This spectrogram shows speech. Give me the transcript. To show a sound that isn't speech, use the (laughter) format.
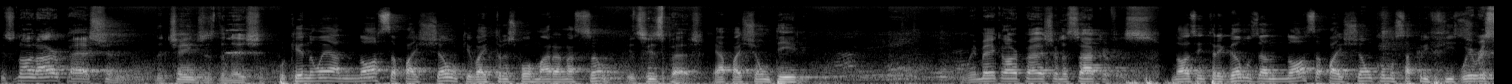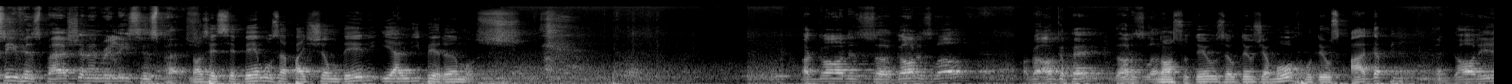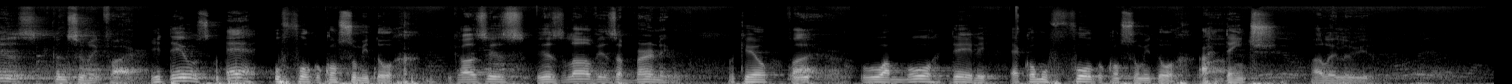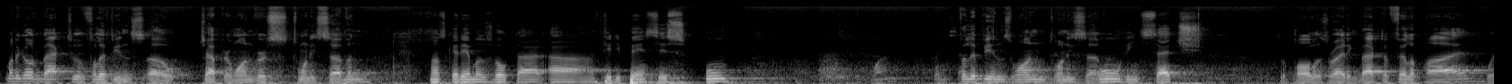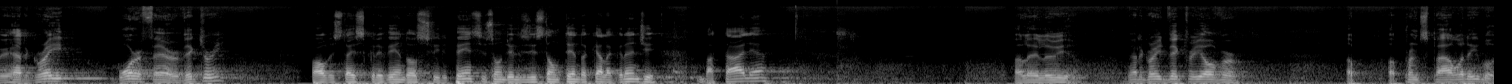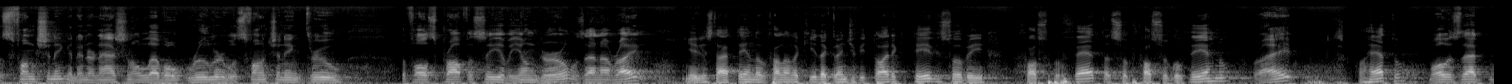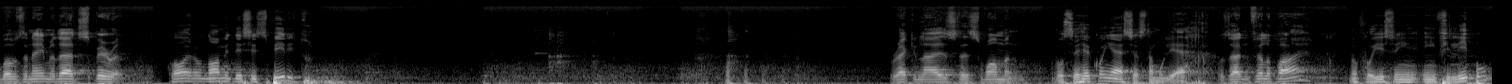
It's not our passion that changes the nation. porque não é a nossa paixão que vai transformar a nação, It's his passion. é a paixão dele. We make our passion a sacrifice. Nós entregamos a nossa paixão como sacrifício. We receive his passion and release his passion. Nós recebemos a paixão dele e a liberamos. Our God is uh, God is love. Agape. God is love. Nosso Deus é o Deus de amor, o Deus ágape, And God is consuming fire e Deus é o fogo consumidor, because his his love is a burning porque o, fire. O, amor dele é como fogo consumidor, ardente. I'm going to go back to Philippians uh, chapter 1 verse 27. Nós queremos voltar a Filipenses 1, Philippians 1 27. 1, 27. So Paul is writing back to Philippi, where he had a great warfare victory. Paulo está escrevendo aos Filipenses, onde eles estão tendo aquela grande batalha. Hallelujah. He had a great victory over a, a principality, was functioning, an international level ruler was functioning through the false prophecy of a young girl. Was that not right? E ele está tendo, falando aqui da grande vitória que teve sobre falso profeta, sobre falso governo, Right? correto? What was that? What was the name of that spirit? Qual era o nome desse espírito? (laughs) Recognize this woman. Você reconhece esta mulher. Was that in Philippi? Não foi isso em, em Filipo?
